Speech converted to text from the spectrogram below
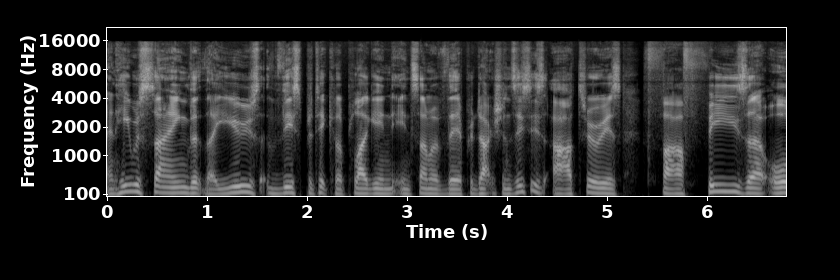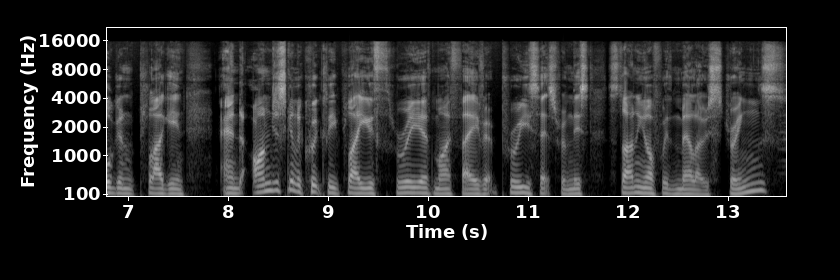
And he was saying that they use this particular plugin in some of their productions. This is Arturia's Farfisa organ plugin. And I'm just going to quickly play you three of my favorite presets from this, starting off with mellow strings.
